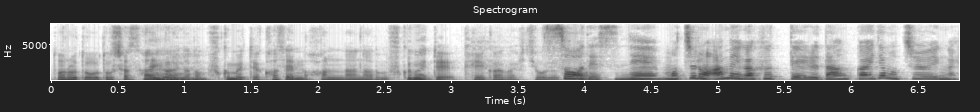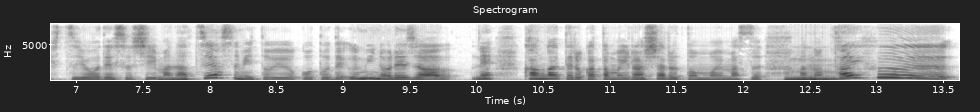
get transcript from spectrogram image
となると、土砂災害なども含めて、河川の氾濫なども含めて警戒が必要ですか？そうですね。もちろん雨が降っている段階でも注意が必要ですし、まあ、夏休みということで、海のレジャーね、考えてる方もいらっしゃると思います。うんあの、台風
